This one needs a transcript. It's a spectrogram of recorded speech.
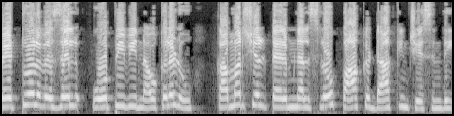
patrol vessel OPV నౌకలను కమర్షియల్ టెర్మినల్స్లో పాక్ డాకింగ్ చేసింది.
